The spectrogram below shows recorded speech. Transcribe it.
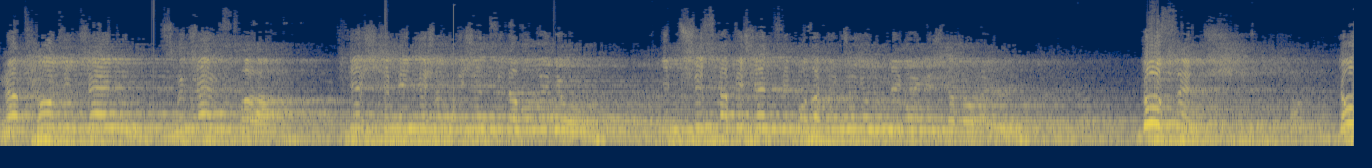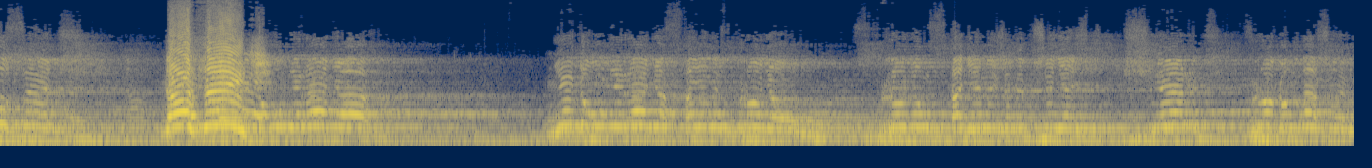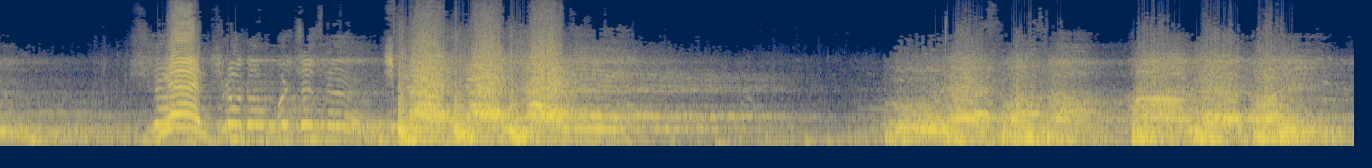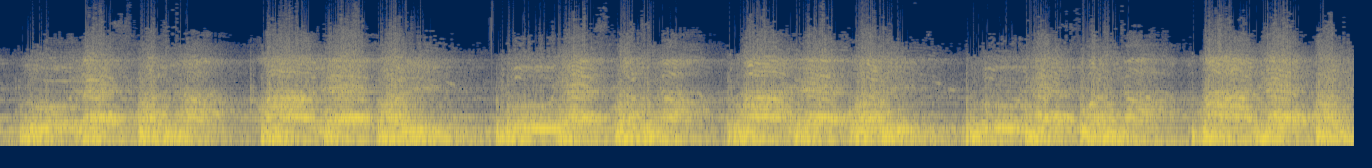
Nadchodzi dzień zwycięstwa. 250 tysięcy na Wołyniu i 300 tysięcy po zakończeniu II wojny światowej. Dosyć! Dosyć! Dosyć! Śmierć! wrogom ojczyzny!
